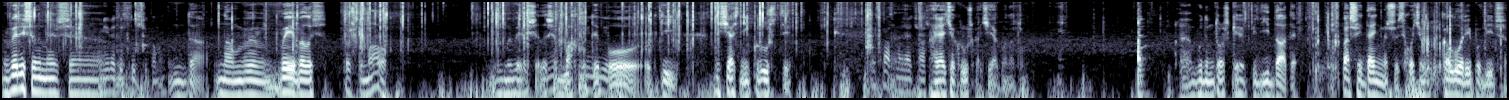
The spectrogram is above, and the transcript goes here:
Вирішили ми ще. Міряти супчиками. Да, нам ви- виявилось трошки мало. Ми вирішили ще Ну, бахнути по такій нещасній кружці. Моя чашка. Гаряча кружка, чи як вона там. Е, Будемо трошки під'їдати. В перший день ми щось хочемо калорій побільше.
